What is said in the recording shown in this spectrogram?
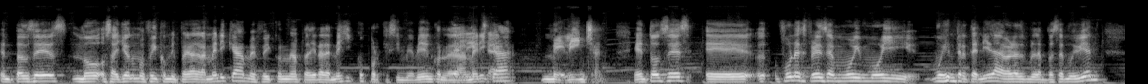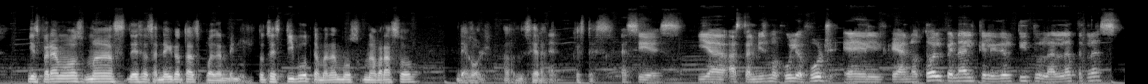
Entonces, no, o sea, yo no me fui con mi playera de la América, me fui con una playera de México, porque si me vienen con la de América, me linchan. Entonces, eh, fue una experiencia muy, muy, muy entretenida, la verdad me la pasé muy bien. Y esperamos más de esas anécdotas puedan venir. Entonces, Tibu, te mandamos un abrazo de gol, a donde sea Eh, que estés. Así es. Y a- hasta el mismo Julio Furch, el que anotó el penal que le dio el título al Atlas,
